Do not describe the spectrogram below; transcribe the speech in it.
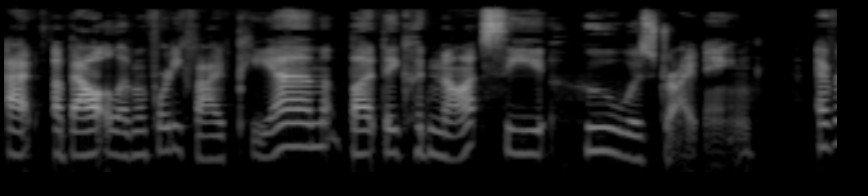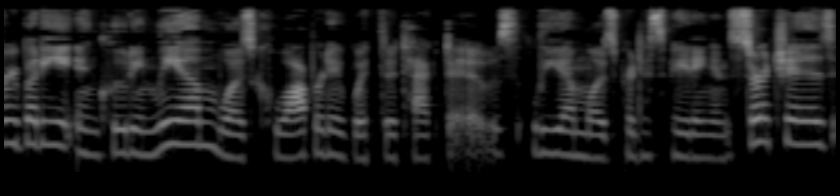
at about 11:45 p.m., but they could not see who was driving. Everybody, including Liam, was cooperative with detectives. Liam was participating in searches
